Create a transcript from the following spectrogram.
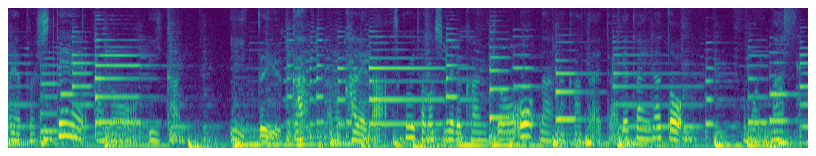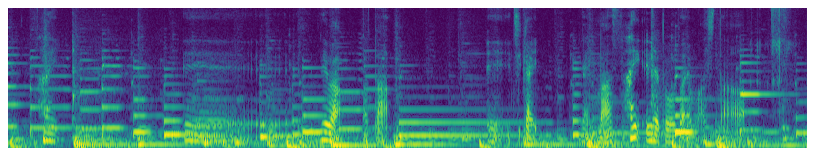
親としてあのいい環いいというかあの彼がすごい楽しめる環境を何らか与えてあげたいなと思います。はいえー、ではまた、えー、次回になります。はいありがとうございました。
